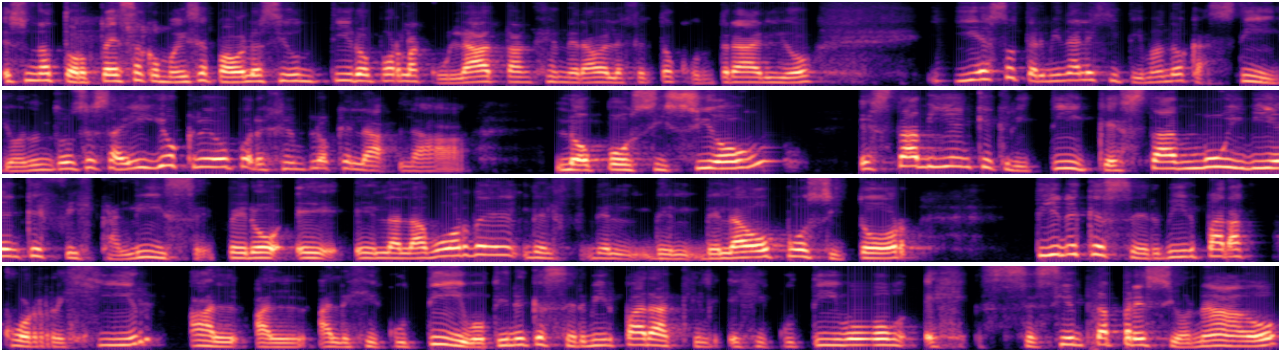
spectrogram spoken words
Es una torpeza, como dice Pablo, ha sido un tiro por la culata, han generado el efecto contrario, y eso termina legitimando a Castillo. Entonces ahí yo creo, por ejemplo, que la, la, la oposición está bien que critique, está muy bien que fiscalice, pero eh, la labor del, del, del lado opositor tiene que servir para corregir al, al, Ejecutivo, tiene que servir para que el Ejecutivo se sienta presionado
